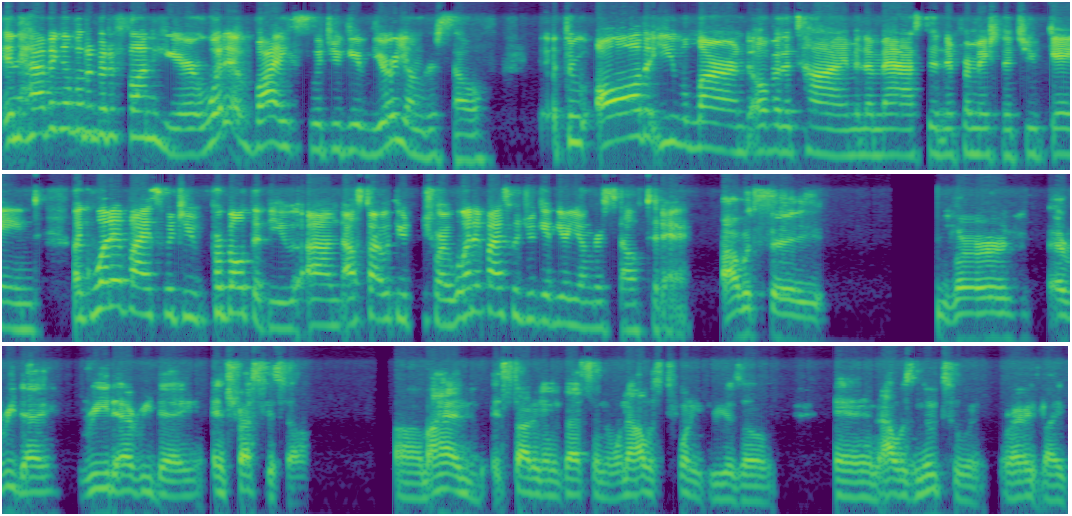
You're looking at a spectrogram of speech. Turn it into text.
In having a little bit of fun here, what advice would you give your younger self through all that you've learned over the time and amassed and information that you've gained, like what advice would you, for both of you, um, I'll start with you, Troy, what advice would you give your younger self today? I would say learn every day, read every day, and trust yourself. Um, I had started investing when I was 23 years old and I was new to it, right? Like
